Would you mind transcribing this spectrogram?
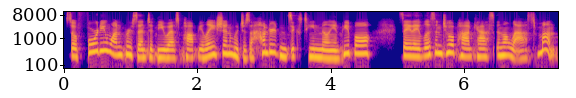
So, 41% of the US population, which is 116 million people, say they've listened to a podcast in the last month.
